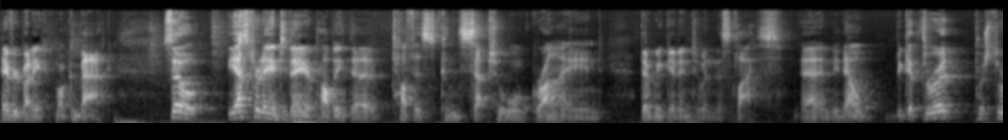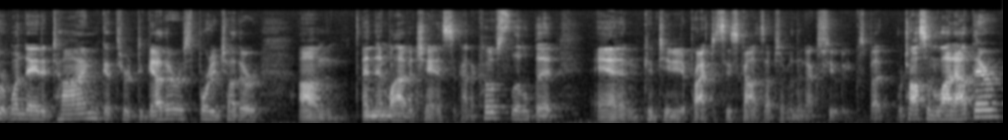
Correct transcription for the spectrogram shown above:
Hey everybody, welcome back. So yesterday and today are probably the toughest conceptual grind that we get into in this class. And you know, we get through it, push through it one day at a time, get through it together, support each other, um, and then we'll have a chance to kind of coast a little bit and continue to practice these concepts over the next few weeks. But we're tossing a lot out there.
